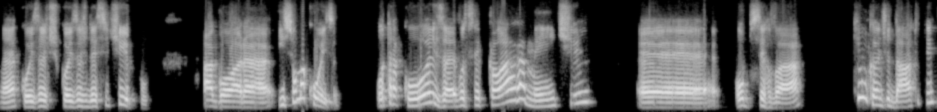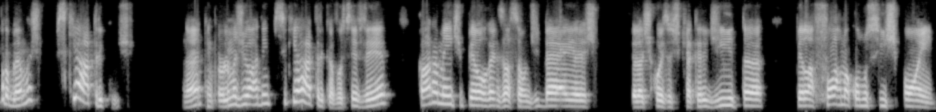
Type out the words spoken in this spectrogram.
Né? Coisas, coisas desse tipo. Agora, isso é uma coisa. Outra coisa é você claramente é, observar que um candidato tem problemas psiquiátricos, né? tem problemas de ordem psiquiátrica. Você vê claramente pela organização de ideias, pelas coisas que acredita, pela forma como se expõe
